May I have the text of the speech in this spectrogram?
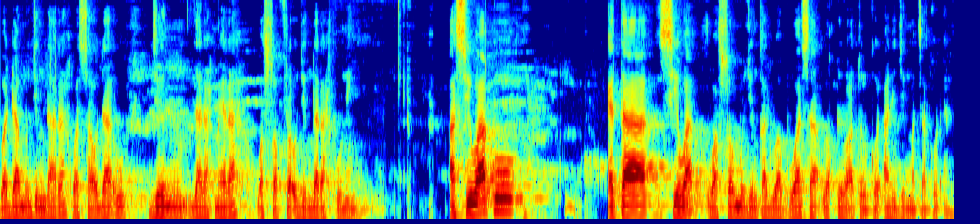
wadamu jeung darah wasaudau jeung darah merah wasofrau jeung darah kuning. Asiwaku eta siwak wasomu jeung kadua puasa wa qiraatul qur'ani jeung maca Qur'an.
